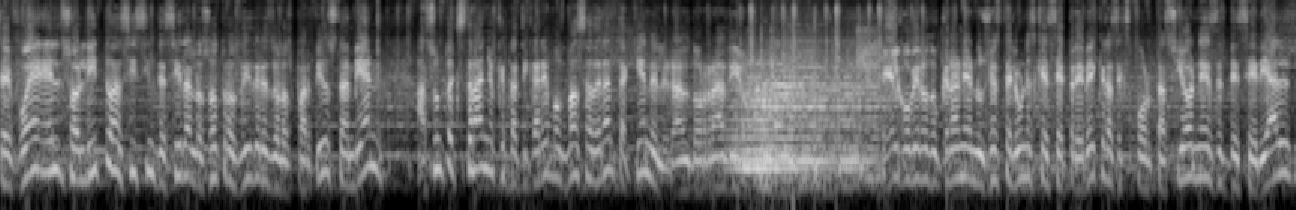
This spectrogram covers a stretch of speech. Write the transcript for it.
Se fue él solito, así sin decirle a los otros líderes de los partidos también. Asunto extraño que platicaremos más adelante aquí en el Heraldo Radio. El gobierno de Ucrania anunció este lunes que se prevé que las exportaciones de cereal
